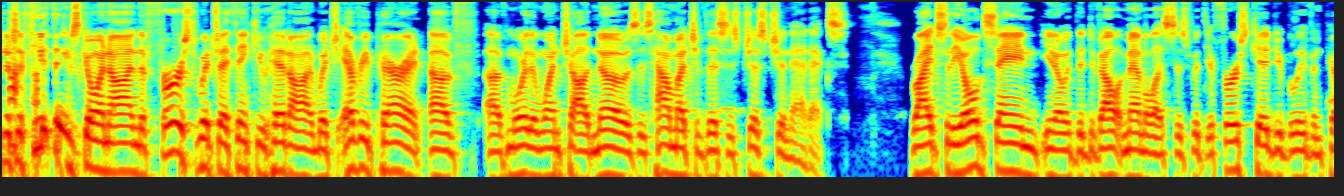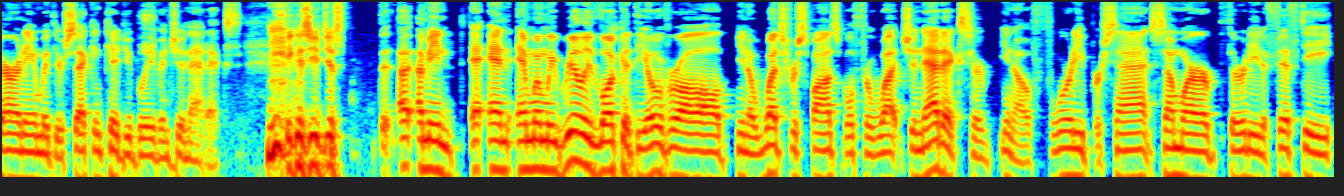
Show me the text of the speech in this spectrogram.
there's a few things going on. The first, which I think you hit on, which every parent of of more than one child knows, is how much of this is just genetics right? So the old saying, you know, with the developmentalist is with your first kid, you believe in parenting. With your second kid, you believe in genetics because you just, I mean, and, and when we really look at the overall, you know, what's responsible for what genetics are, you know, 40%, somewhere 30 to 50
